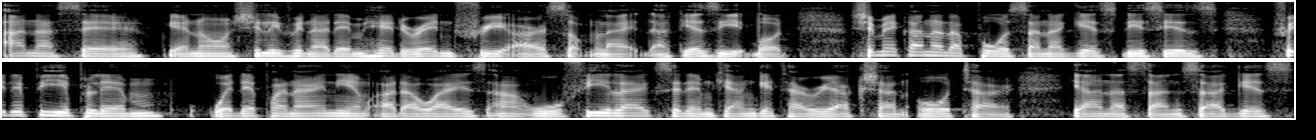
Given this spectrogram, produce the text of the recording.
Anna say, you know, she living at them head rent free or something like that. You see it? But she make another post and I guess this is for the people them where they put her name otherwise and who feel like so them can get a reaction out her. You understand? So I guess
